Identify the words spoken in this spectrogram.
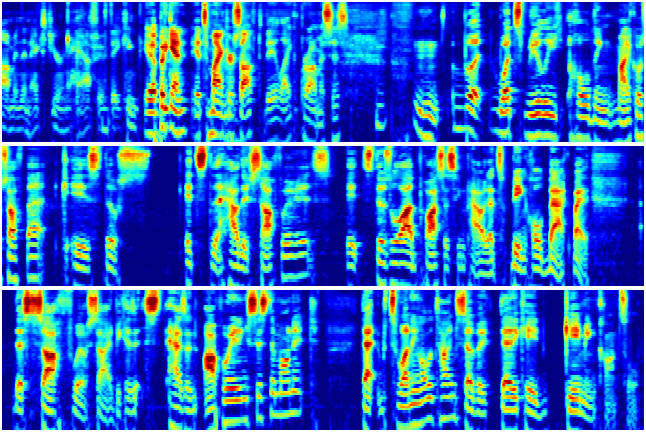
um, in the next year and a half if they can. Yeah, but again, it's mm-hmm. Microsoft. They like promises. Mm-hmm. But what's really holding Microsoft back is those. It's the how their software is. It's there's a lot of processing power that's being held back by the software side because it has an operating system on it that it's running all the time. So a dedicated gaming console.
